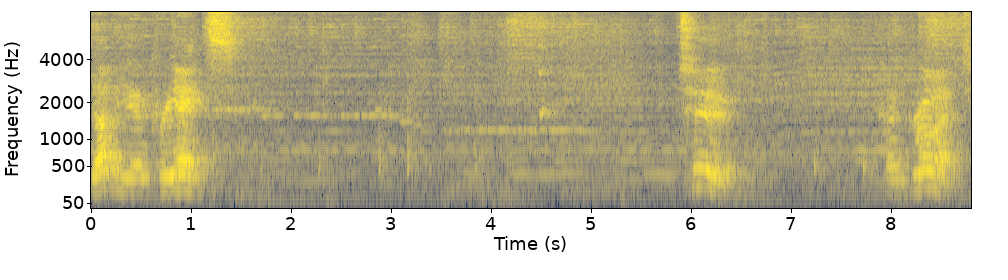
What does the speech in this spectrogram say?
XW creates two congruent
